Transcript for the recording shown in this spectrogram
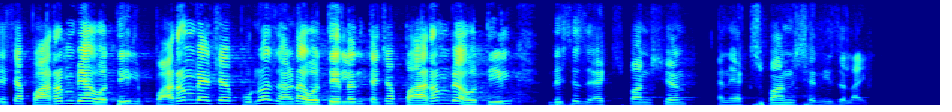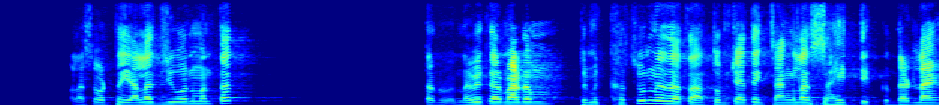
त्याच्या पारंब्या होतील पारंब्याच्या पुन्हा झाडा होतील आणि त्याच्या पारंब्या होतील. This is expansion and expansion is a life मला असं वाटतं याला जीवन म्हणतात. तर नवेकर मॅडम तुम्ही खचून न जाता तुमच्यात एक चांगला साहित्यिक दडला आहे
